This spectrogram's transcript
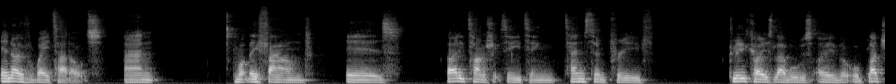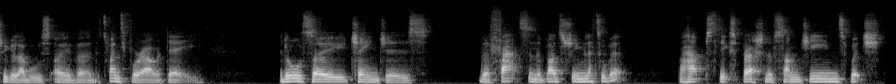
in overweight adults. And what they found is early time restricted eating tends to improve glucose levels over or blood sugar levels over the 24 hour day. It also changes the fats in the bloodstream a little bit, perhaps the expression of some genes, which,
